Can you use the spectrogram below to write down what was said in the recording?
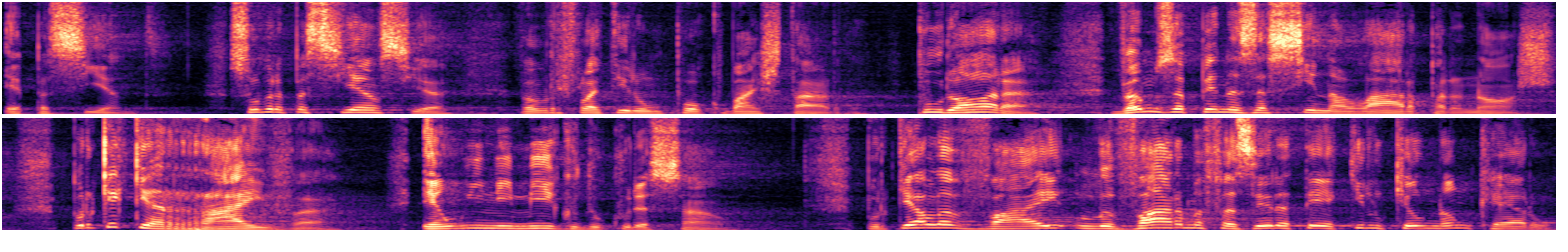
é paciente. Sobre a paciência, vamos refletir um pouco mais tarde. Por ora, vamos apenas assinalar para nós porque é que a raiva é um inimigo do coração, porque ela vai levar-me a fazer até aquilo que eu não quero.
